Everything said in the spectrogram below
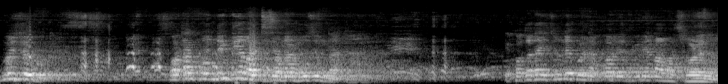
বুঝছ? কথা কোন দিক দিয়ে পাচ্ছিস আমরা বুঝুন না। এই কথাটা এই কই না করে দিনে নামাজ পড়ে না।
